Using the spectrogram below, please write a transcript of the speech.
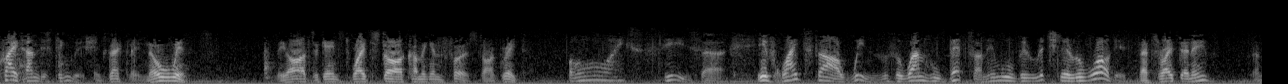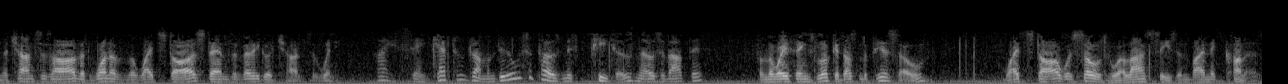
quite undistinguished. Exactly. No wins. The odds against White Star coming in first are great. Oh, I see, sir. If White Star wins, the one who bets on him will be richly rewarded. That's right, Denny. And the chances are that one of the White Stars stands a very good chance of winning. I say, Captain Drummond, do you suppose Miss Peters knows about this? From the way things look, it doesn't appear so. White Star was sold to her last season by Nick Connors.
